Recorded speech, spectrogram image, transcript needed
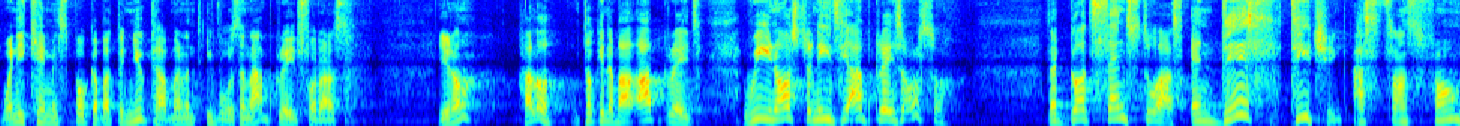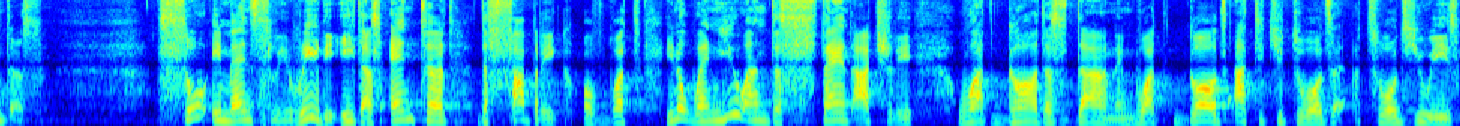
When he came and spoke about the new covenant, it was an upgrade for us. You know? Hello, I'm talking about upgrades. We in Austria need the upgrades also that God sends to us. And this teaching has transformed us so immensely. Really, it has entered the fabric of what, you know, when you understand actually what God has done and what God's attitude towards, towards you is,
